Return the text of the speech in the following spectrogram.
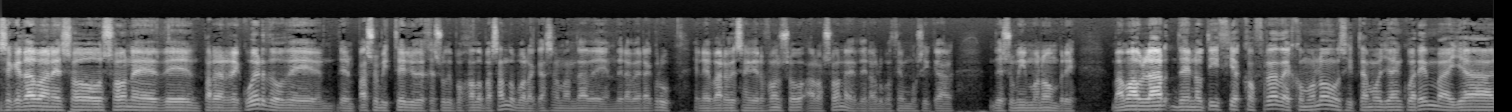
ahí se quedaban esos sones de, para el recuerdo de- del paso misterio de Jesús despojado pasando por la Casa Hermandad de, de la Veracruz, en el barrio de San Ildefonso, a los sones de la agrupación musical de su mismo nombre. Vamos a hablar de noticias cofrades, como no, si estamos ya en cuaresma y ya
